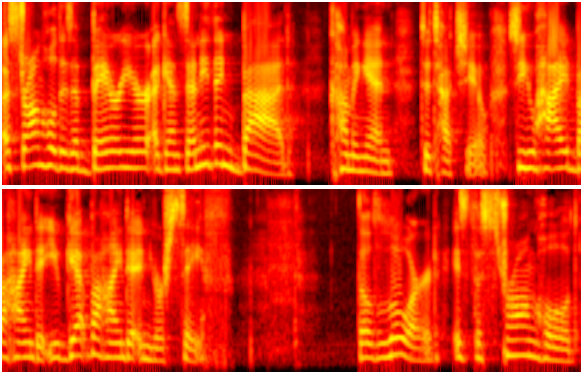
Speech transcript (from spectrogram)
A stronghold is a barrier against anything bad coming in to touch you. So you hide behind it, you get behind it, and you're safe. The Lord is the stronghold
